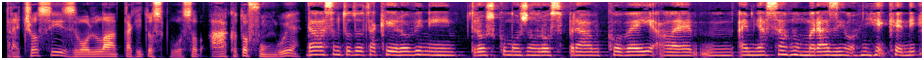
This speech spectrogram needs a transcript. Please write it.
Prečo si zvolila takýto spôsob a ako to funguje? Dala som to do takej roviny trošku možno rozprávkovej, ale mm, aj mňa sa mu mrazilo niekedy,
